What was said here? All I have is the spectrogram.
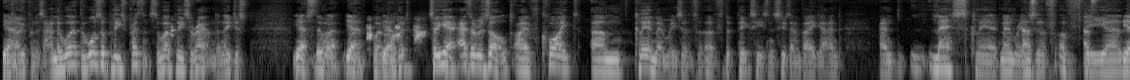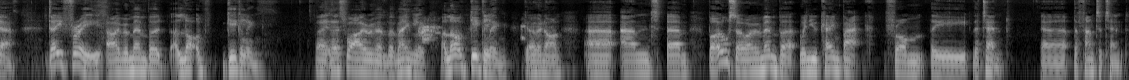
Yeah. as open as that. And there were there was a police presence. There were police around, and they just Yes, there were. Yeah. weren't, weren't yeah. bothered. So yeah, as a result, I have quite um, clear memories of, of the Pixies and Suzanne Vega, and and less clear memories As- of of the uh, Yeah. Day three, I remember a lot of giggling. That's what I remember mainly. A lot of giggling going on. Uh, and um, But also, I remember when you came back from the, the tent, uh, the Fanta tent,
